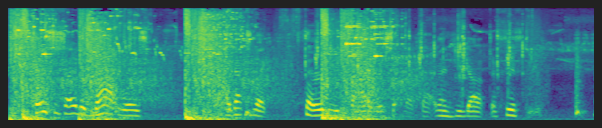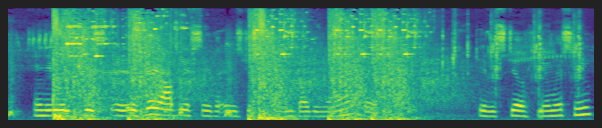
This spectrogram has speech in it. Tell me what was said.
closest I ever got was I got to like 35 or something like that, and then he got up to 50. And it was just, it was very obviously that it was just bugging out, but it was still humorous to me.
